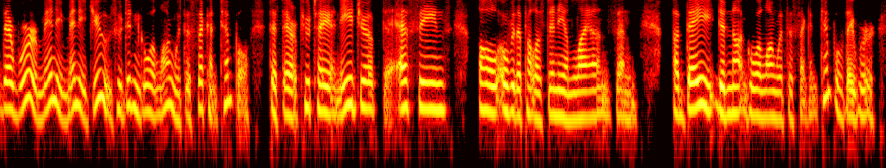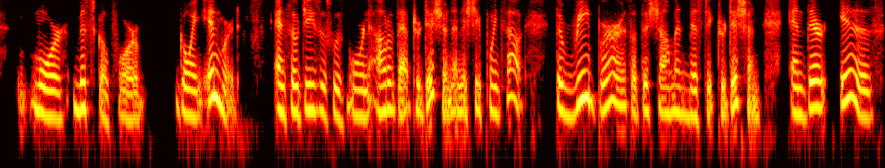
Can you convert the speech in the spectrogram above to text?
there were many, many Jews who didn't go along with the Second Temple, that there in Egypt, the Essenes, all over the Palestinian lands, and uh, they did not go along with the Second Temple. They were more mystical for going inward. And so Jesus was born out of that tradition. And as she points out, the rebirth of the shaman mystic tradition. And there is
